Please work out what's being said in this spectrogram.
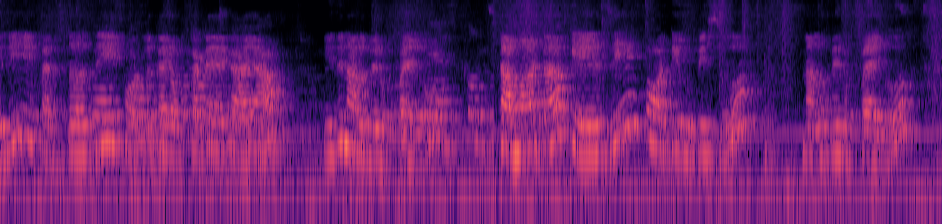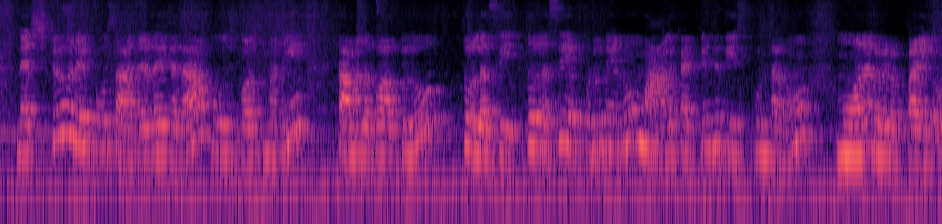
ఇది పెద్దది పొట్లకాయ ఒక్కటే కాయ. ఇది నలభై రూపాయలు. Tomato KG forty rupees. నలభై రూపాయలు. నెక్స్ట్ రేపు సాటర్డే కదా పూజ కోసమని తమలపాకులు తులసి. తులసి ఎప్పుడు నేను మాల కట్టింది తీసుకుంటాను. మూర ఇరవై రూపాయలు.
